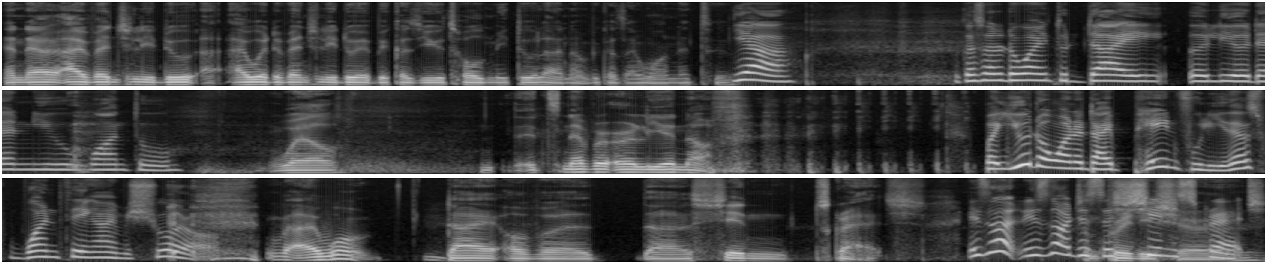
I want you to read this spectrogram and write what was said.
and uh, I eventually do. I would eventually do it because you told me to, lah, not because I wanted to. Yeah. Because I don't want you to die earlier than you want to. Well, it's never early enough. But you don't want to die painfully. That's one thing I'm sure of. But I won't die of a uh, shin scratch. It's not it's not just I'm a shin sure. scratch.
